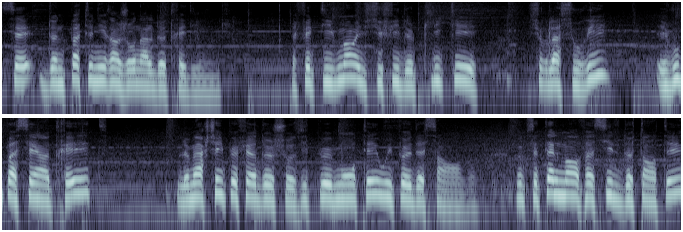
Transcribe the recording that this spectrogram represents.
c'est de ne pas tenir un journal de trading. Effectivement, il suffit de cliquer sur la souris et vous passez un trade. Le marché il peut faire deux choses, il peut monter ou il peut descendre. Donc c'est tellement facile de tenter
